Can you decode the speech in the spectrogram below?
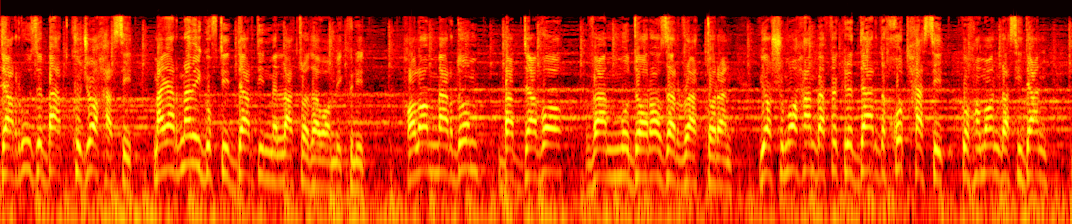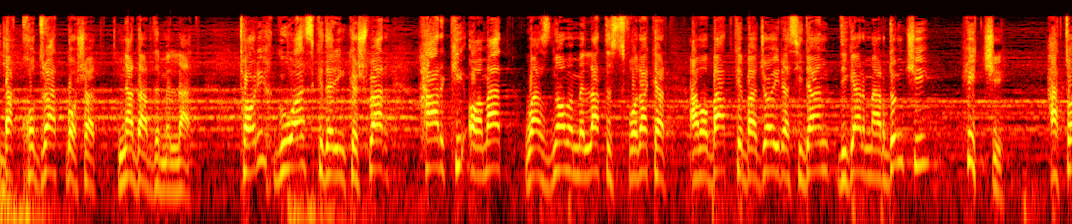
در روز بعد کجا هستید؟ مگر نمی گفتید درد این ملت را دوا می کنید حالا مردم به دوا و مدارا ضرورت دارند یا شما هم به فکر درد خود هستید که همان رسیدن به قدرت باشد نه درد ملت. تاریخ گواه است که در این کشور هر کی آمد و از نام ملت استفاده کرد اما بعد که به جای رسیدن دیگر مردم چی؟ هیچی. حتی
